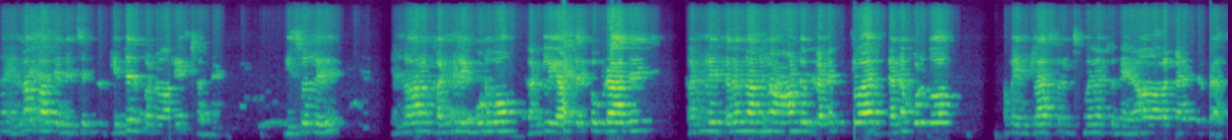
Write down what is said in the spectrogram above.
நான் எல்லாம் பார்த்து என்ன கிண்டல் பண்ணுவாங்கன்னு சொன்னேன். நீ சொல்லு எல்லாரும் கண்களை மூடுவோம் கண்களை யாரும் திறக்க கூடாது கண்களை திறந்தாங்கன்னா ஆண்டவர் கண்ணை குத்துவார் கண்ணை கொடுக்கும் அப்ப என் கிளாஸ் ஃப்ரெண்ட்ஸ் எல்லாம் சொன்னேன் யாரும் கண்ணை திறக்காது.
